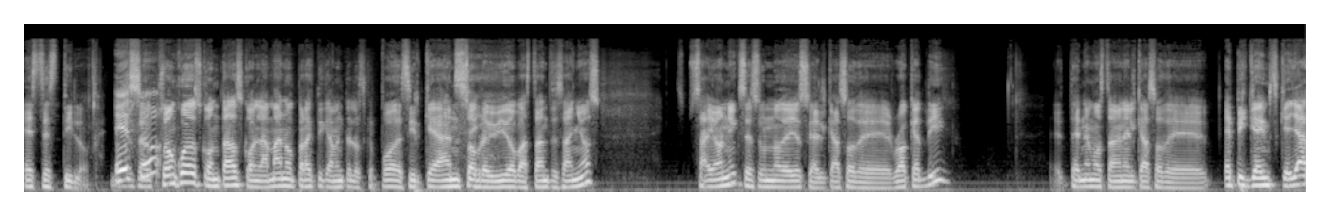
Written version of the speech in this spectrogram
este estilo. Eso. son juegos contados con la mano prácticamente los que puedo decir que han sobrevivido bastantes años. Psyonix es uno de ellos, el caso de Rocket League. Eh, tenemos también el caso de Epic Games, que ya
